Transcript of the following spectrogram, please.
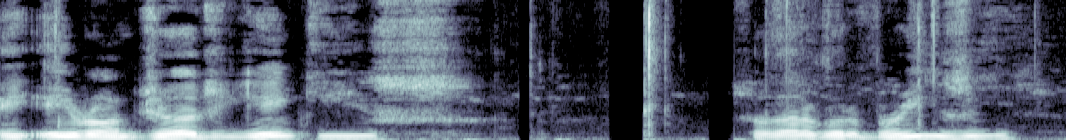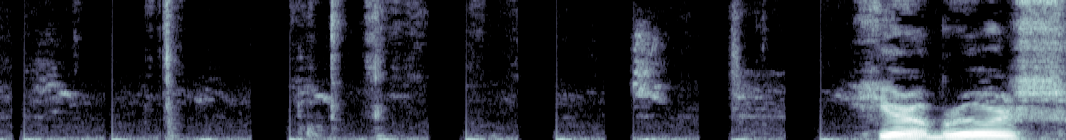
A Aaron Judge Yankees. So that'll go to Breezy. Hiura Brewers.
